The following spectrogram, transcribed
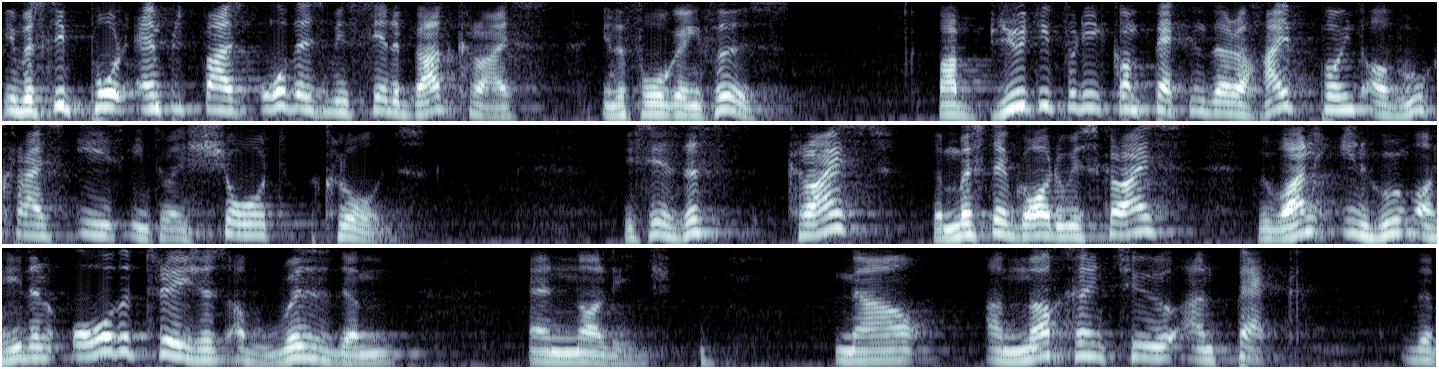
In verse 3, Paul amplifies all that has been said about Christ in the foregoing verse by beautifully compacting the high point of who Christ is into a short clause. He says, This Christ, the mystery of God who is Christ, the one in whom are hidden all the treasures of wisdom and knowledge. Now, I'm not going to unpack the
